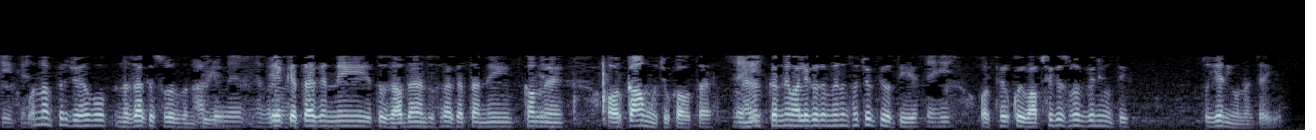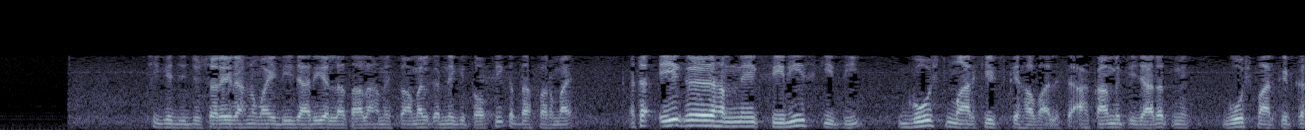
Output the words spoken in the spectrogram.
ٹھیک ہے۔ ورنہ پھر جو ہے وہ نزا کی صورت بنتی ہے۔ ایک کہتا ہے کہ نہیں یہ تو زیادہ ہے دوسرا کہتا ہے نہیں کم ہے اور کام ہو چکا ہوتا ہے۔ محنت کرنے والے کی تو محنت ہو چکی ہوتی ہے۔ اور پھر کوئی واپسی کی صورت بھی نہیں ہوتی۔ تو یہ نہیں ہونا چاہیے۔ ٹھیک ہے جی جو شرح رہنمائی دی جا رہی ہے اللہ تعالیٰ ہمیں اس کو عمل کرنے کی توفیق عطا فرمائے۔ اچھا ایک ہم نے ایک سیریز کی تھی۔ گوشت مارکیٹ کے حوالے سے احکام تجارت میں گوشت مارکیٹ کا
